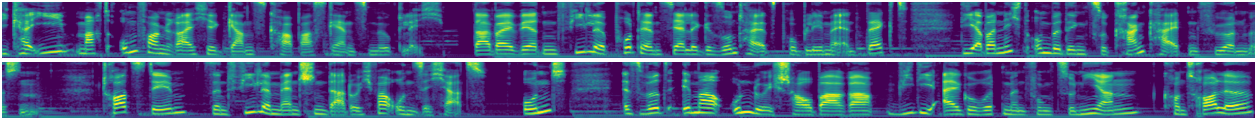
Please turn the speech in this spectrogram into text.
Die KI macht umfangreiche Ganzkörperscans möglich. Dabei werden viele potenzielle Gesundheitsprobleme entdeckt, die aber nicht unbedingt zu Krankheiten führen müssen. Trotzdem sind viele Menschen dadurch verunsichert. Und es wird immer undurchschaubarer, wie die Algorithmen funktionieren. Kontrolle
